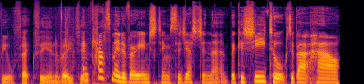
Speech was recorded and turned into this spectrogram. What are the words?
feel sexy, innovative. And Kath made a very interesting suggestion there because she talked about how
